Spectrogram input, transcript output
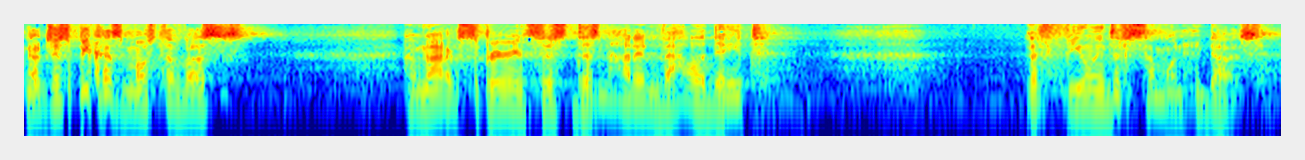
Now, just because most of us have not experienced this does not invalidate the feelings of someone who does.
